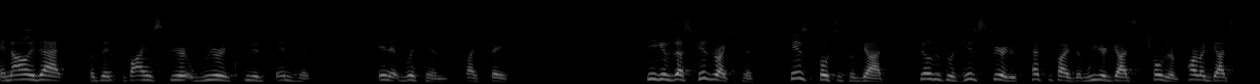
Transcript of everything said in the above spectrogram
And not only that, but then by his Spirit, we're included in it, in it with him by faith. He gives us his righteousness, his closeness with God, fills us with his Spirit who testifies that we are God's children, part of God's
